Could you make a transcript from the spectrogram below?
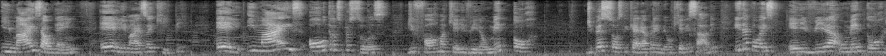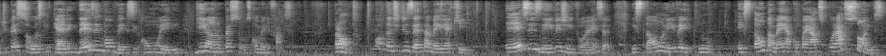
e mais alguém, ele e mais a equipe, ele e mais outras pessoas de forma que ele vira um mentor de pessoas que querem aprender o que ele sabe e depois ele vira um mentor de pessoas que querem desenvolver-se como ele, guiando pessoas como ele faz. Pronto. Importante dizer também é que esses níveis de influência estão no nível no, estão também acompanhados por ações.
